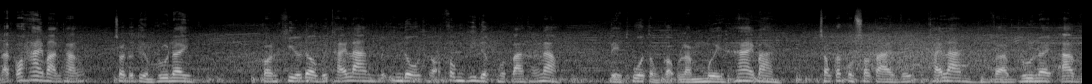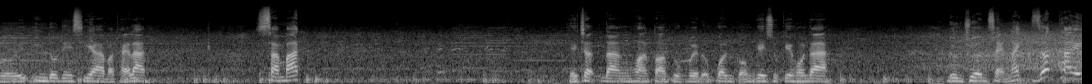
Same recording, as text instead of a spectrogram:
Đã có hai bàn thắng cho đội tuyển Brunei. Còn khi đối đầu với Thái Lan với Indo thì họ không ghi được một bàn thắng nào để thua tổng cộng là 12 bàn trong các cuộc so tài với Thái Lan và Brunei à với Indonesia và Thái Lan. Sambat Thế trận đang hoàn toàn thuộc về đội quân của ông Keisuke Honda. Đường truyền xẻ nách rất hay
